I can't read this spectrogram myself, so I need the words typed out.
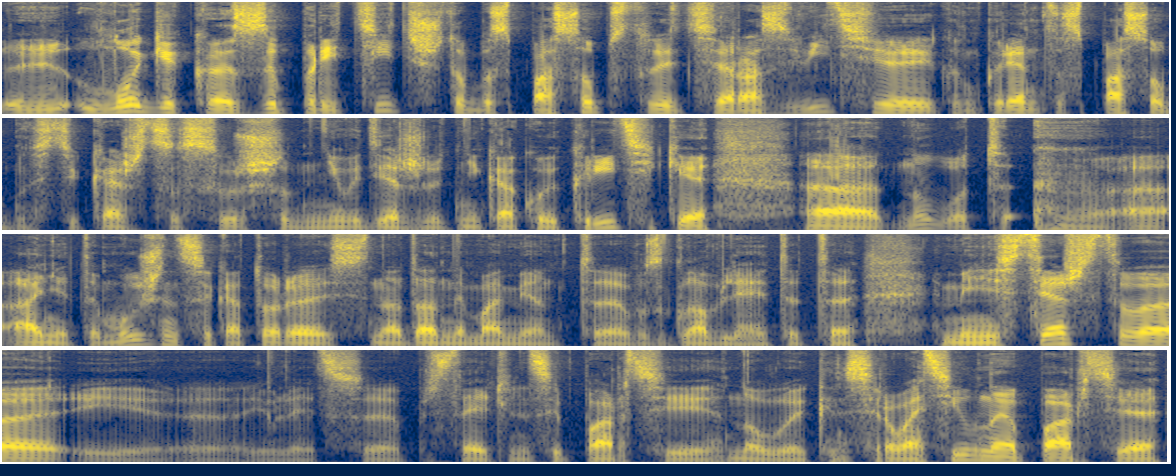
логика запретить, чтобы способствовать развитию и конкурентоспособности, кажется, совершенно не выдерживает никакой критики. А, ну вот а, Анита Мужница, которая на данный момент э, возглавляет это министерство и э, является представительницей партии «Новая консервативная партия»,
